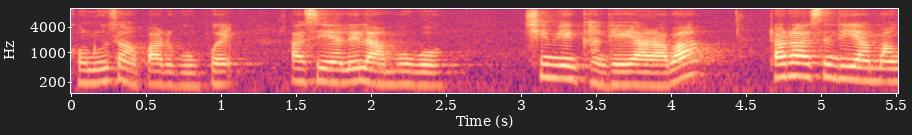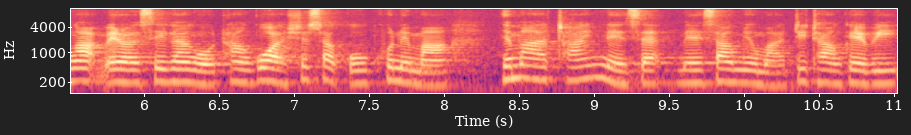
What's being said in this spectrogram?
ဂုံလူးဆောင်ပါရဂူဘွဲ့အာဆီယံလေ့လာမှုကိုချီးမြှင့်ခံခဲ့ရတာပါဒေါက်တာစင်တီယာမောင်ကမေတော်စေကန်းကို1989ခုနှစ်မှာ မြန်မာထိုင်းနယ်စပ်မဲဆောက်မြို့မှာတည်ထောင်ခဲ့ပြီး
